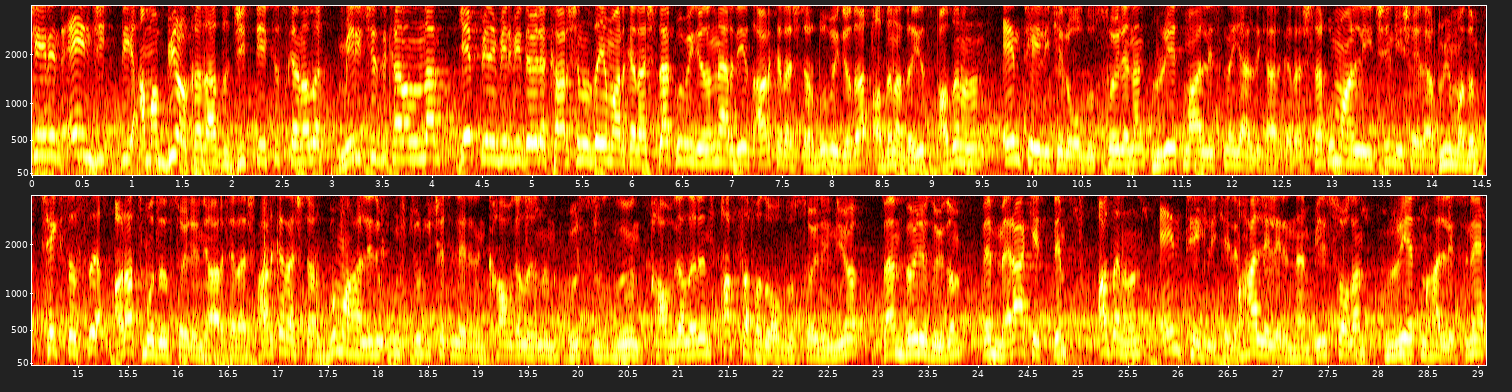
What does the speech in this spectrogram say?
Türkiye'nin en ciddi ama bir o kadar da ciddiyetsiz kanalı Meriç Çizi kanalından yepyeni bir video ile karşınızdayım arkadaşlar. Bu videoda neredeyiz? Arkadaşlar bu videoda Adana'dayız. Adana'nın en tehlikeli olduğu söylenen Hürriyet Mahallesi'ne geldik arkadaşlar. Bu mahalle için iyi şeyler duymadım. Texas'ı aratmadığı söyleniyor arkadaşlar. Arkadaşlar bu mahallede uyuşturucu çetelerinin kavgalarının, hırsızlığın, kavgaların had safhada olduğu söyleniyor. Ben böyle duydum ve merak ettim. Adana'nın en tehlikeli mahallelerinden birisi olan Hürriyet Mahallesi'ne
